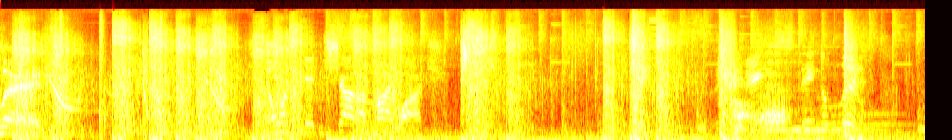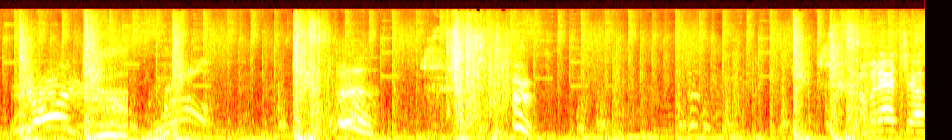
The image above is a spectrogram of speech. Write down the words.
leg! No one's getting shot on my watch. This may sting a little. Coming at ya!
